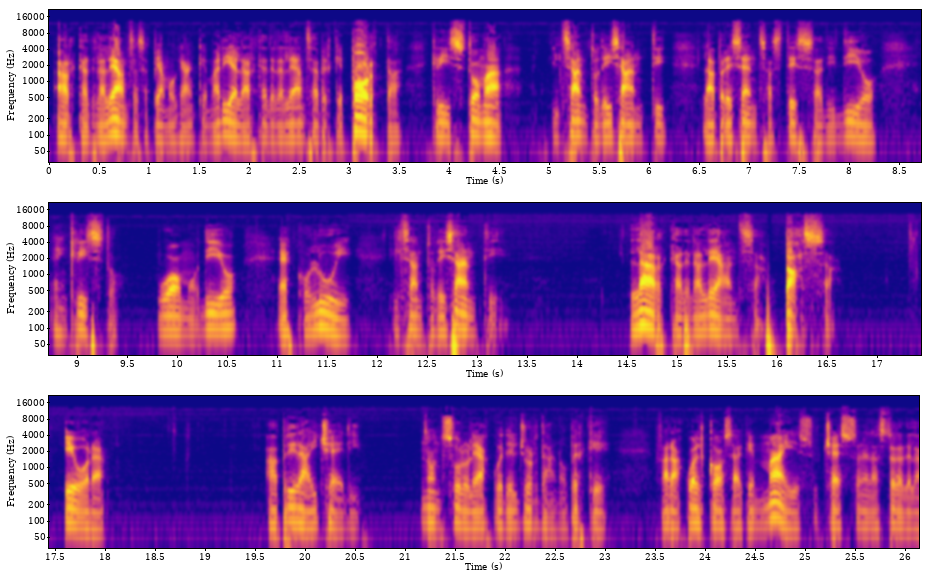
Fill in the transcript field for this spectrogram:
arca dell'alleanza. Sappiamo che anche Maria è l'arca dell'alleanza perché porta Cristo, ma il santo dei santi, la presenza stessa di Dio è in Cristo, uomo Dio, ecco lui, il santo dei santi, l'arca dell'alleanza passa e ora aprirà i cieli, non solo le acque del Giordano, perché farà qualcosa che mai è successo nella storia della,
